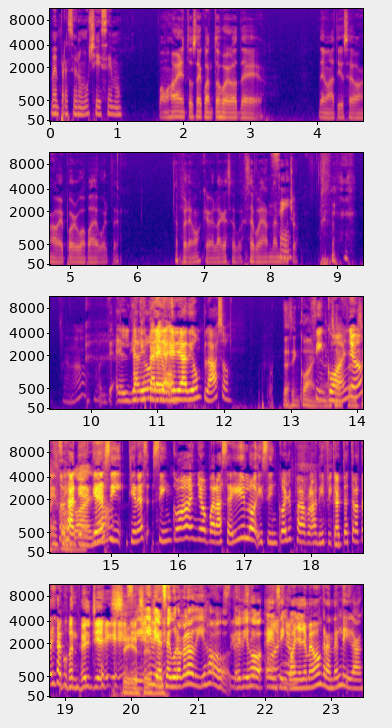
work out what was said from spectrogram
me impresionó muchísimo. Vamos a ver entonces cuántos juegos de, de Matthew se van a ver por Guapa Deporte. Esperemos que, ¿verdad? Que se, se puedan dar Sí. mucho. Ah, él, ya Aquí dio, él, estaremos. él ya dio un plazo. De cinco años. Cinco exacto, años. cinco O sea, tienes, cinco años para seguirlo y cinco años para planificar tu estrategia cuando él llegue. Sí, Sí, sí, y bien sí. seguro que lo dijo. Sí, que dijo, cinco en cinco años. años yo me veo en grandes ligas.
